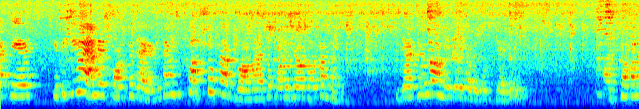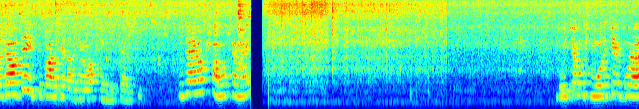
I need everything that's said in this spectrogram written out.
রাখে। এতে কি হয়? আমের কষ্ট জায়গা। কিন্তু আমি টক রাখব আমার এত পরে যাওয়ার দরকার নেই। যার জন্য আমি এটা এইভাবে করতে আর আর সকালে দেওয়াতে একটু কালকে কালকে রস হয়ে গেছে আর কি। যাই হোক, সমস্যা নাই। দুই চামচ মরিচের গুঁড়া।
